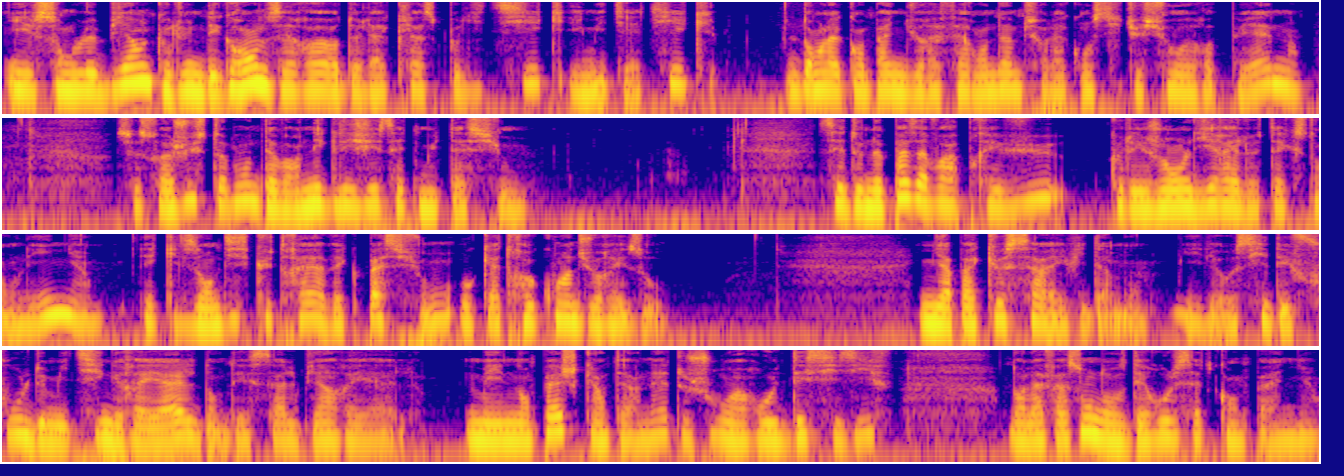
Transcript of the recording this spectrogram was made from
il semble bien que l'une des grandes erreurs de la classe politique et médiatique dans la campagne du référendum sur la Constitution européenne, ce soit justement d'avoir négligé cette mutation c'est de ne pas avoir prévu que les gens liraient le texte en ligne et qu'ils en discuteraient avec passion aux quatre coins du réseau. Il n'y a pas que ça, évidemment. Il y a aussi des foules de meetings réels dans des salles bien réelles. Mais il n'empêche qu'Internet joue un rôle décisif dans la façon dont se déroule cette campagne.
